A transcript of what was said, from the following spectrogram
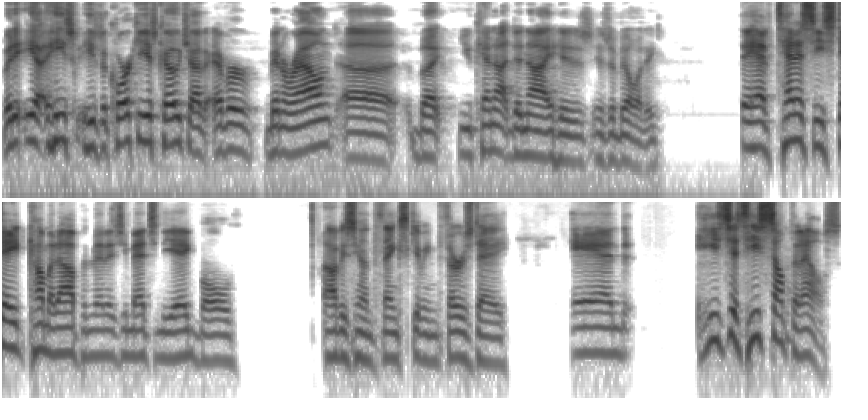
but yeah, he's he's the quirkiest coach I've ever been around. Uh, but you cannot deny his his ability. They have Tennessee State coming up, and then as you mentioned, the Egg Bowl, obviously on Thanksgiving Thursday, and he's just he's something else.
